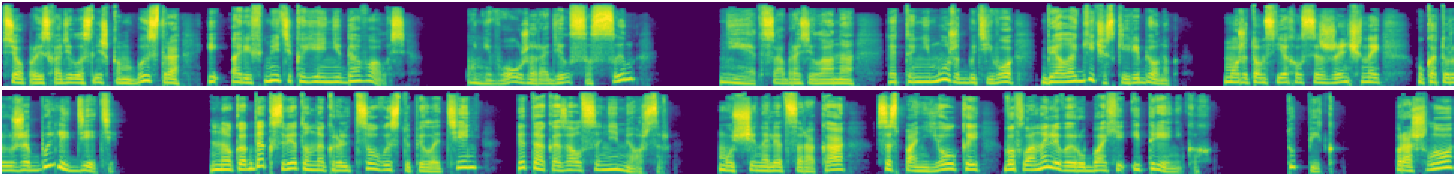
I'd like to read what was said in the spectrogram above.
Все происходило слишком быстро, и арифметика ей не давалась. У него уже родился сын? Нет, сообразила она, это не может быть его биологический ребенок. Может, он съехался с женщиной, у которой уже были дети? Но когда к свету на крыльцо выступила тень, это оказался не Мёрсер. Мужчина лет сорока, с испаньолкой, во фланелевой рубахе и трениках. Тупик. Прошло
